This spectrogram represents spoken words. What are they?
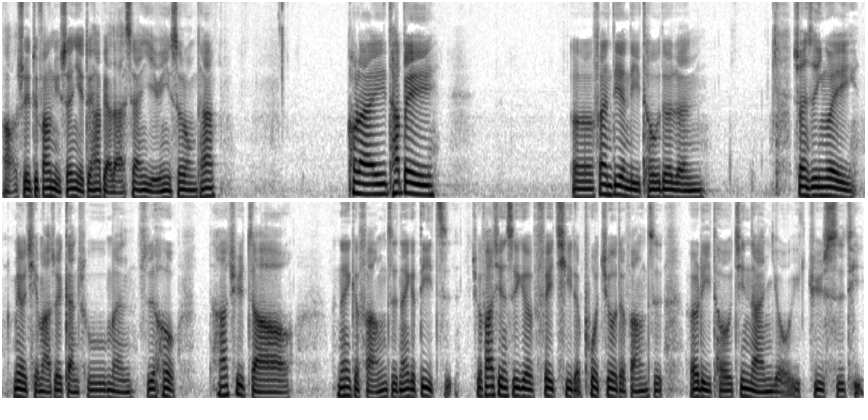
哦，所以对方女生也对他表达善意，也愿意收容他。后来他被呃饭店里头的人算是因为没有钱嘛，所以赶出门之后，他去找那个房子那个地址，就发现是一个废弃的破旧的房子，而里头竟然有一具尸体，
